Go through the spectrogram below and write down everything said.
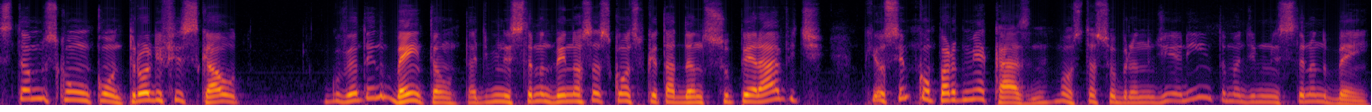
estamos com um controle fiscal. O governo está indo bem, então, está administrando bem nossas contas, porque está dando superávit, porque eu sempre comparo com minha casa, né? Bom, está sobrando dinheirinho, estamos administrando bem.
